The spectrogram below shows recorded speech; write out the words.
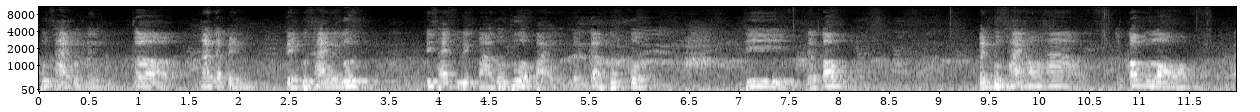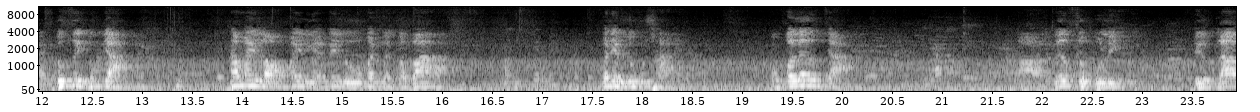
ผู้ชายคนหนึ่งก็น่าจะเป็นเด็กผู้ชายวัยรุ่น ที่ใช้ชีวิตมาทั่วๆไป เหมือนกับทุกคนที่จะต้องเป็นผู้ชายห้าวๆจะต้องลองทุกสิ่งทุกอย่าง ถ้าไม่ลองไม่เรียนไม่รู้มันเหมือนกับว่าไม่ได้เป็นลูกผู้ชาย ผมก็เริ่มจากเริ่มสูบบุหรี่ดื่มเหล้า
